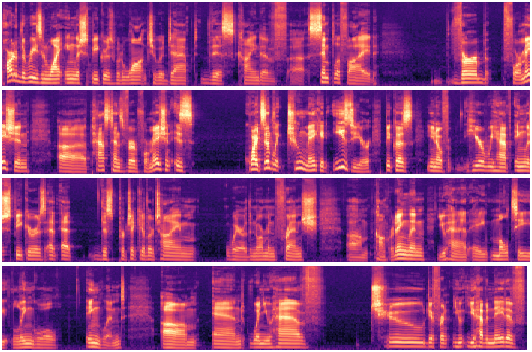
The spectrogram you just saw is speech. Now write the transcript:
part of the reason why English speakers would want to adapt this kind of uh, simplified verb formation, uh, past tense verb formation, is quite simply to make it easier because, you know, here we have English speakers at, at this particular time where the Norman French um, conquered England. You had a multilingual England. Um, and when you have two different, you, you have a native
